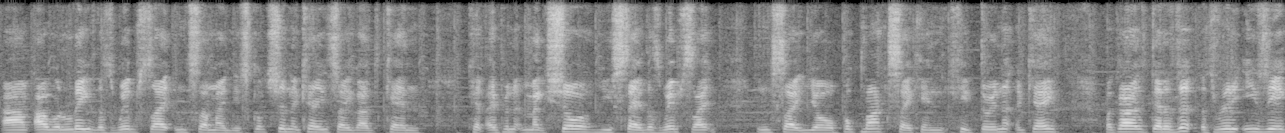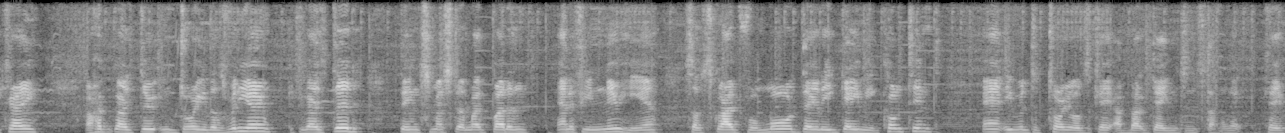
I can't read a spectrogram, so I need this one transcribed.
Um, I will leave this website inside my description okay so you guys can can open it. Make sure you save this website inside your bookmarks so you can keep doing it okay? But guys that is it. It's really easy okay? I hope you guys do enjoy this video. If you guys did then smash that like button. And if you're new here subscribe for more daily gaming content and even tutorials okay about games and stuff like that okay?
